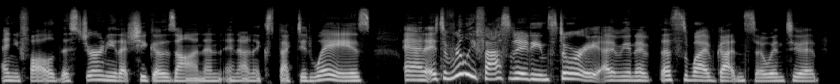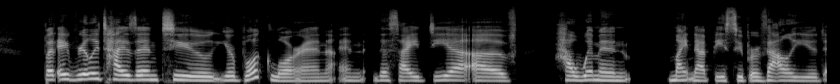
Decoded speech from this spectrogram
And you follow this journey that she goes on in, in unexpected ways. And it's a really fascinating story. I mean, I, that's why I've gotten so into it. But it really ties into your book, Lauren, and this idea of how women might not be super valued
